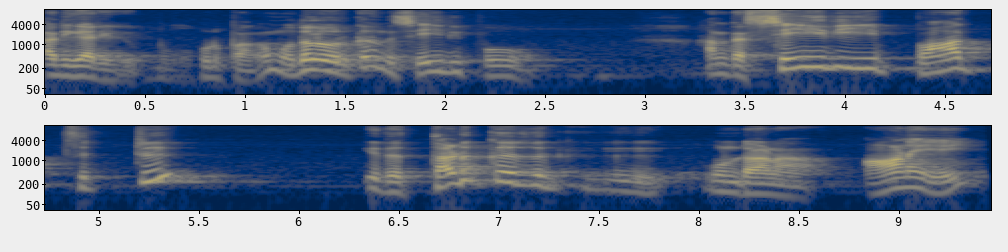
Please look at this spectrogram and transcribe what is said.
அதிகாரிக்கு கொடுப்பாங்க. முதல்வருக்கு அந்த செய்தி போகும். அந்த செய்தியை பார்த்துட்டு இதை தடுக்கிறதுக்கு உண்டான ஆணையை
